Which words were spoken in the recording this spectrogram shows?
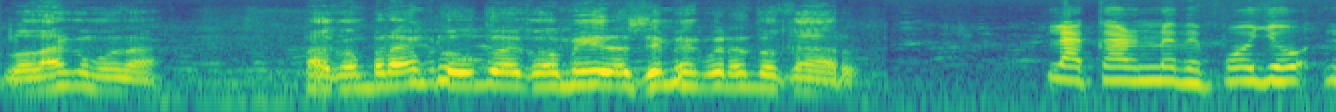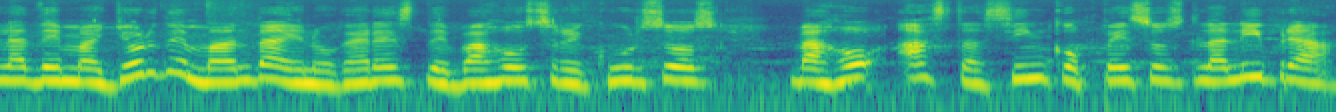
lo dan como nada. Para comprar un producto de comida siempre encuentran caro. La carne de pollo, la de mayor demanda en hogares de bajos recursos, bajó hasta 5 pesos la libra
